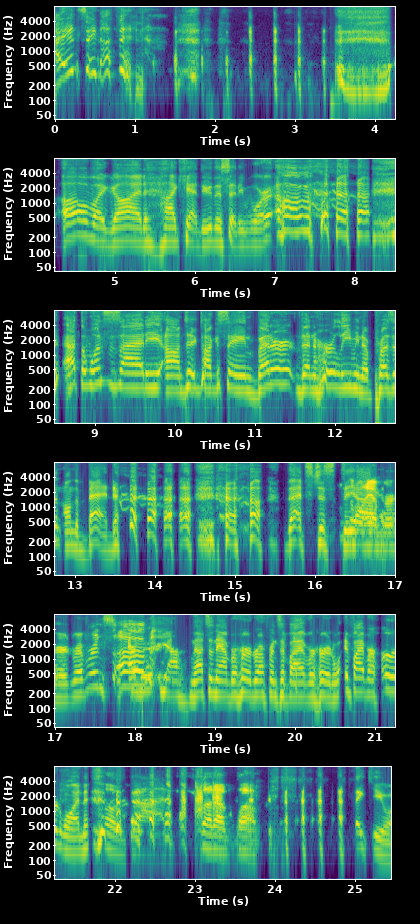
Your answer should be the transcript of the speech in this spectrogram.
I didn't say nothing. oh my god i can't do this anymore um at the one society on tiktok is saying better than her leaving a present on the bed that's just The yeah Amber Heard reference. Um, yeah that's an amber heard reference if i ever heard if i ever heard one oh God. But um, um, thank you.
